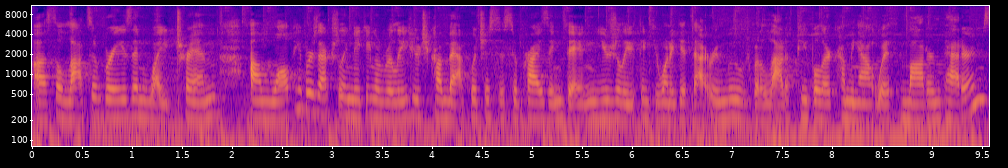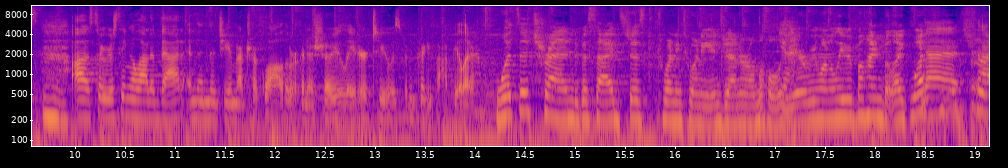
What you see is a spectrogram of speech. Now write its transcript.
Uh, so lots of grays and white trim. Um, wallpaper is actually making a really huge comeback, which is a surprising thing. Usually you think you want to get that removed, but a lot of people are coming out with modern patterns. Uh, so you're seeing a lot of that, and then the geometric wall that we're going to show you later too has been pretty popular. What's a trend besides just 2020 in general, the whole Yeah. year? We want to leave it behind, but like, what's Yes, the trend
